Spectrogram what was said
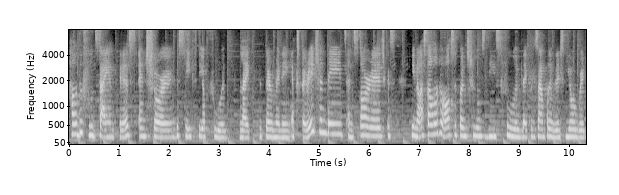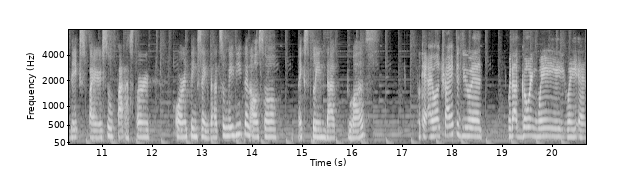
how do food scientists ensure the safety of food, like determining expiration dates and storage? Because you know, as someone who also consumes these food, like for example, if there's yogurt, they expire so fast, or or things like that. So maybe you can also explain that to us. Okay, I will try to do it without going way, way in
